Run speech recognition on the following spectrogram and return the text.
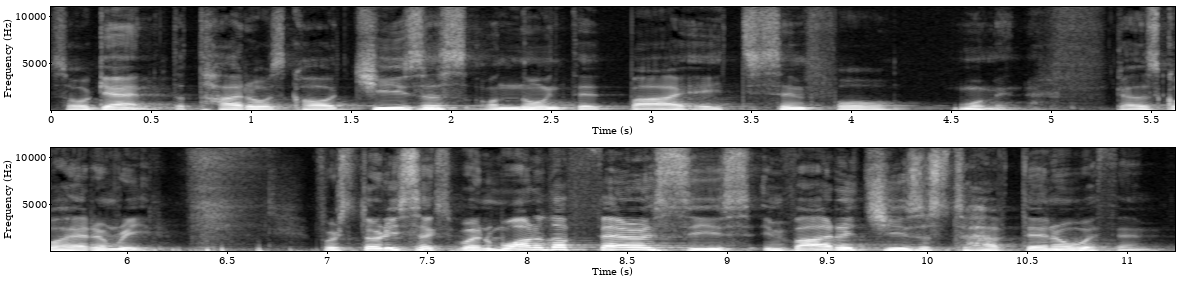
So again, the title is called Jesus Anointed by a Sinful Woman. Okay, let's go ahead and read. Verse 36 When one of the Pharisees invited Jesus to have dinner with him,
